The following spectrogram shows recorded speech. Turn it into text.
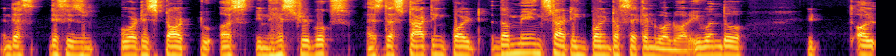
And this this is what is taught to us in history books as the starting point the main starting point of second world war even though it all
